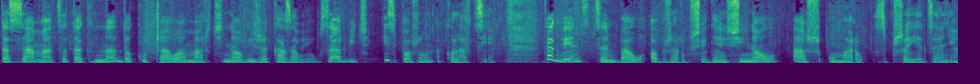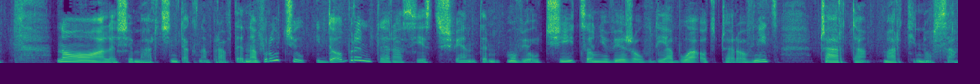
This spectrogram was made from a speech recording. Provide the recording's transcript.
Ta sama, co tak nadokuczała Marcinowi, że kazał ją zabić i spożył na kolację. Tak więc cymbał obżarł się gęsiną, aż umarł z przejedzenia. No, ale się Marcin tak naprawdę nawrócił i dobrym teraz jest świętym, mówią ci, co nie wierzą w diabła od czarownic, czarta Martinusa.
